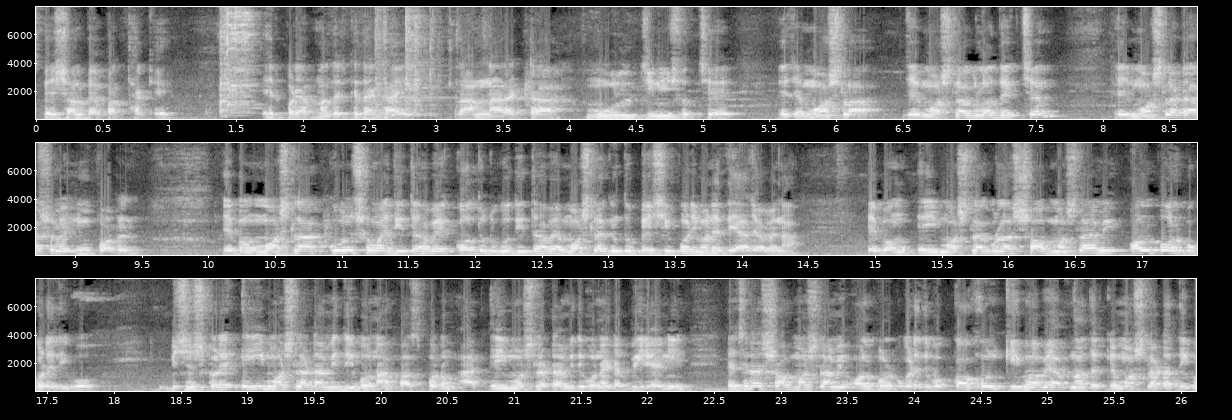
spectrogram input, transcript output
স্পেশাল ব্যাপার থাকে। এরপরে আপনাদেরকে দেখাই রান্নার একটা মূল জিনিস হচ্ছে এই যে মশলা। যে মশলাগুলো দেখছেন, এই মশলাটা আসলে ইম্পর্টেন্ট এবং মশলা কোন সময় দিতে হবে, কতটুকু দিতে হবে, মশলা কিন্তু বেশি পরিমাণে দেয়া যাবে না। এবং এই মশলাগুলো সব মশলা আমি অল্প অল্প করে দিব। বিশেষ করে এই মশলাটা আমি দিব না, পাঁচফোড়ন, আর এই মশলাটা আমি দিব না, এটা বিরিয়ানি। এছাড়া সব মশলা আমি অল্প অল্প করে দিব। কখন কীভাবে আপনাদেরকে মশলাটা দিব,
